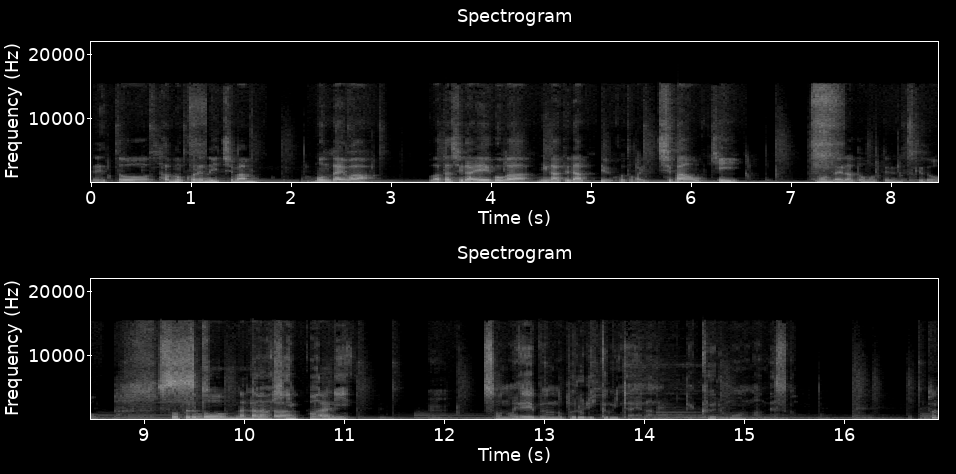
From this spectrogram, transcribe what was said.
えっと多分これの一番問題は私が英語が苦手だっていうことが一番大きい問題だと思ってるんですけどそうするとなかなか頻繁に、はい、その英文のプルリクみたいなのって来るもんなんですか、は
